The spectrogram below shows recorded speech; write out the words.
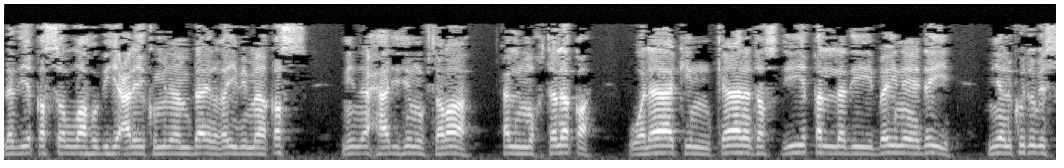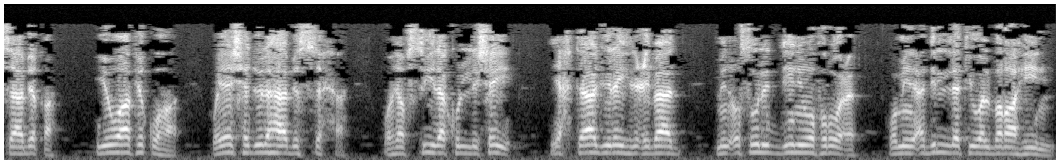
الذي قص الله به عليكم من أنباء الغيب ما قص من أحاديث مفتراه المختلقة ولكن كان تصديق الذي بين يديه من الكتب السابقة يوافقها ويشهد لها بالصحة. وتفصيل كل شيء يحتاج إليه العباد من أصول الدين وفروعه ومن الأدلة والبراهين.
